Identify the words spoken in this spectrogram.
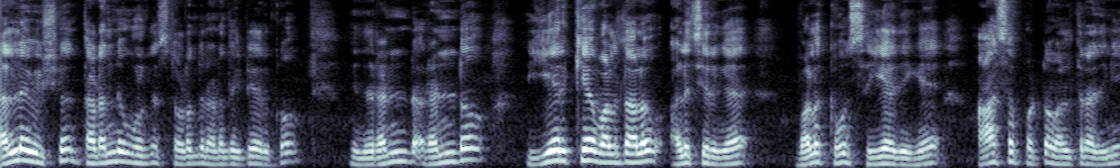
நல்ல விஷயம் தொடர்ந்து உங்களுக்கு தொடர்ந்து நடந்துக்கிட்டே இருக்கும். இந்த ரெண்டு ரெண்டும் இயற்கையாக வளர்த்தாலும் அழிச்சிருங்க. வளர்க்கவும் செய்யாதீங்க. ஆசைப்பட்டும் வளர்த்துறாதீங்க.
